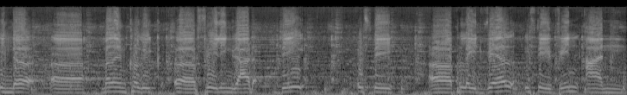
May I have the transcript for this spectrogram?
in the melancholic feeling that they if they uh, played well if they win and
